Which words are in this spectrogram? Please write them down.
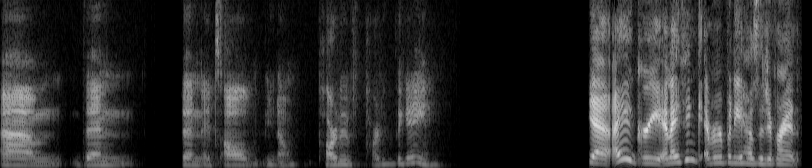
um, then then it's all you know part of part of the game. Yeah, I agree, and I think everybody has a different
